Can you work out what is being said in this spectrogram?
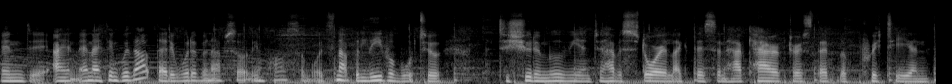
And, uh, and, and I think without that, it would have been absolutely impossible. It's not believable to, to shoot a movie and to have a story like this and have characters that look pretty and,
